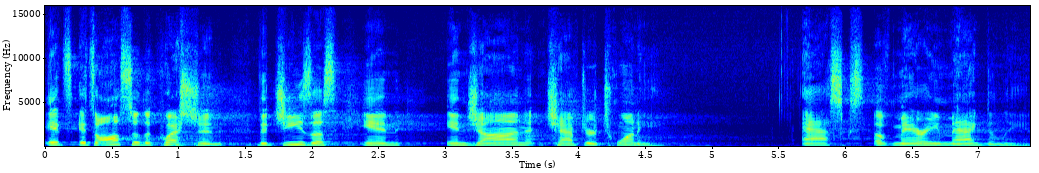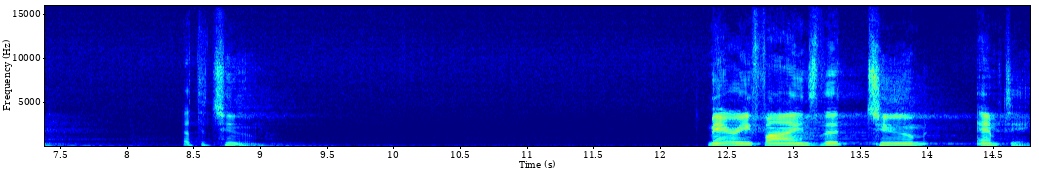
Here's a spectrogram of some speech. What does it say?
It's, it's also the question that Jesus in, in John chapter 20 asks of Mary Magdalene at the tomb. Mary finds the tomb empty.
